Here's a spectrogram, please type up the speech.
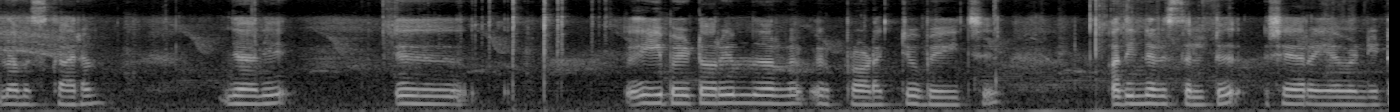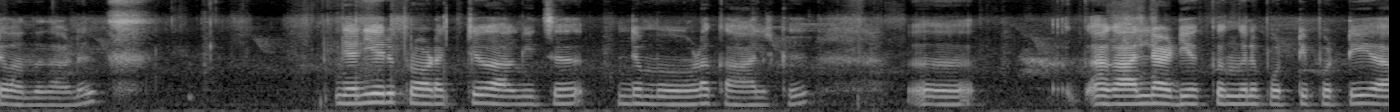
നമസ്കാരം. ഞാൻ ഈ ബൈട്ടോറിയം എന്ന് പറഞ്ഞ ഒരു പ്രോഡക്റ്റ് ഉപയോഗിച്ച് അതിന്റെ റിസൾട്ട് ഷെയർ ചെയ്യാൻ വേണ്ടിയിട്ട് വന്നതാണ്. ഞാൻ ഈ ഒരു പ്രോഡക്റ്റ് വാങ്ങിച്ച് എന്റെ മോളെ കാൽക്ക് കാലിന്റെ അടിയൊക്കെ ഇങ്ങനെ പൊട്ടി പൊട്ടി ആ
